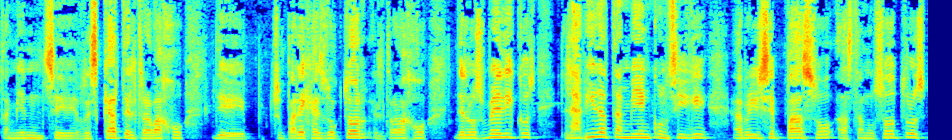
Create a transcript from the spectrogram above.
también se rescata el trabajo de su pareja es doctor, el trabajo de los médicos. La vida también consigue abrirse paso hasta nosotros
